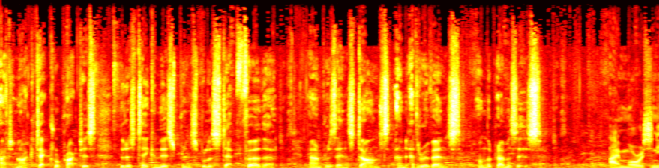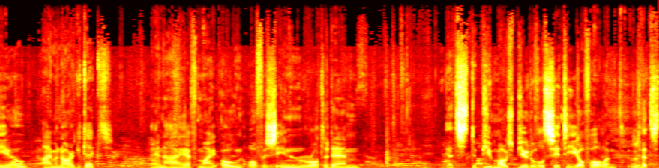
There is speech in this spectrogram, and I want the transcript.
at an architectural practice that has taken this principle a step further and presents dance and other events on the premises. I'm Maurice Nio, I'm an architect, and I have my own office in Rotterdam that's the be- most beautiful city of Holland. That's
